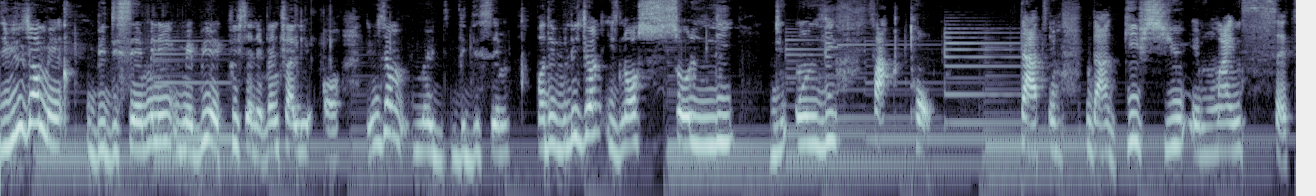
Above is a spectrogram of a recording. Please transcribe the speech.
The religion may be the same, meaning you may be a Christian eventually, or the religion may be the same, but the religion is not solely the only factor that inf- that gives you a mindset.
